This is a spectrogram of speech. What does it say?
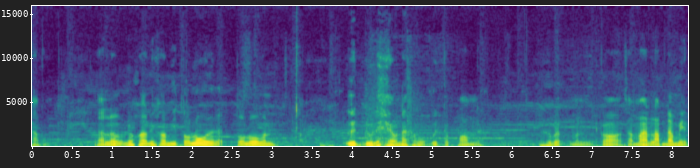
ครับผมอ่าแล้วด้วยความที่เขามีโตโร่เนี่ยโตโร่มัน อึดดูแล้วนะครับผมอึดกับป้อมนะก็คือแบบมันก็สามารถรับดาเมจ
